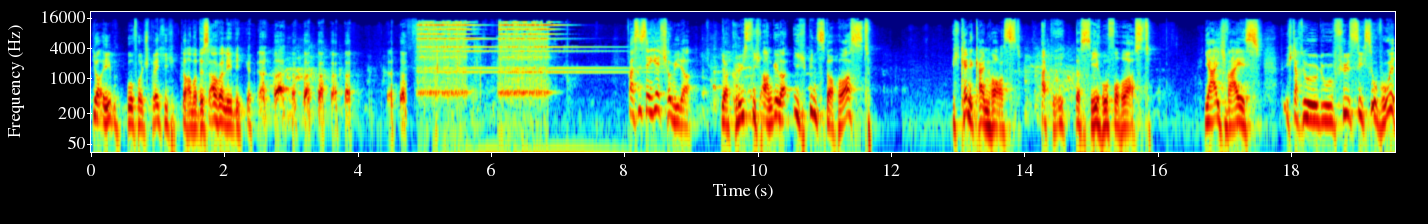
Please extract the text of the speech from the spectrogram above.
Ja, eben, wovon spreche ich? Da haben wir das auch erledigt. Was ist denn jetzt schon wieder? Ja, grüß dich, Angela. Ich bin's, der Horst. Ich kenne keinen Horst. Okay, der Seehofer Horst. Ja, ich weiß. Ich dachte, du, du fühlst dich so wohl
